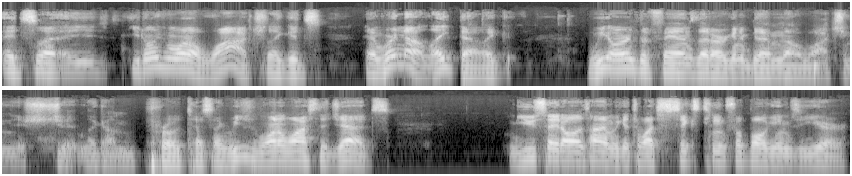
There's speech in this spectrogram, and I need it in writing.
it's like you don't even want to watch. Like it's, and we're not like that. Like we aren't the fans that are going to be. I'm not watching this shit. Like I'm protesting. Like we just want to watch the Jets. You say it all the time. We get to watch 16 football games a year.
